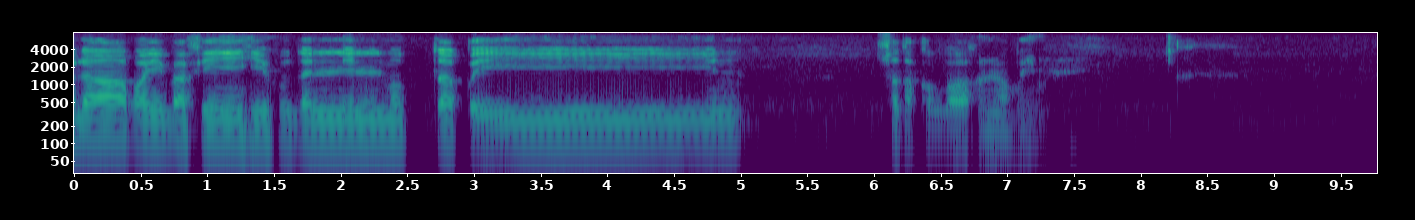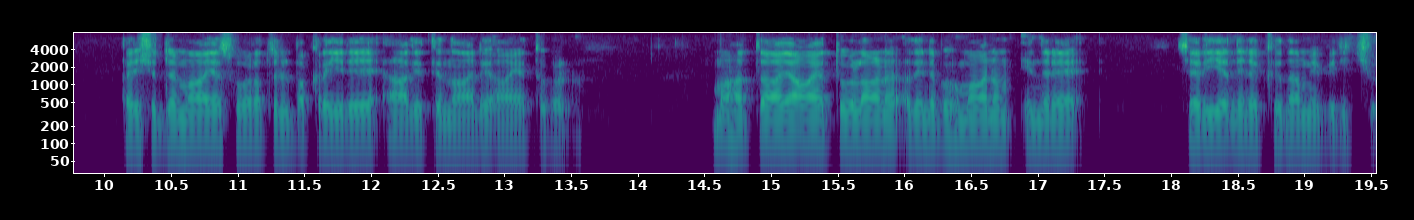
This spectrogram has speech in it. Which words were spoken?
لا ريب فيه هدى للمتقين صدق الله العظيم പരിശുദ്ധമായ സൂറത്തുൽ ബക്രയിലെ ആദ്യത്തെ നാല് ആയത്തുകൾ മഹത്തായ ആയത്തുകളാണ് അതിൻ്റെ ബഹുമാനം ഇന്നലെ ചെറിയ നിലക്ക് നാം വിവരിച്ചു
